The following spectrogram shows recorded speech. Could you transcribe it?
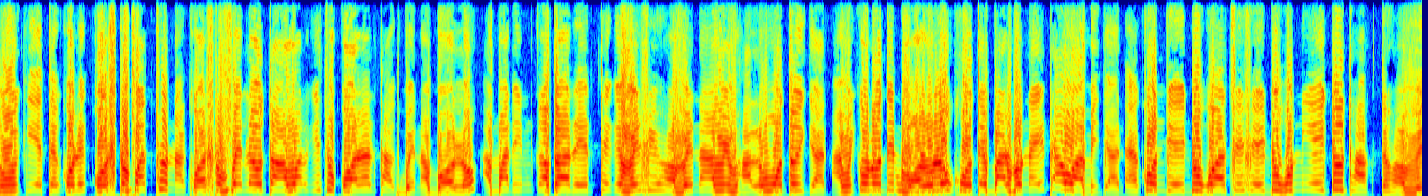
তুমি কি এতে করে কষ্ট পাচ্ছ না? কষ্ট পেলেও তো আমার কিছু করার থাকবে না, বলো? আমার ইনকাম তো আর এর থেকে বেশি হবে না, আমি ভালো মতোই জানি। আমি কোনোদিন বড় লোক হতে পারব না, এটাও আমি জানি। এখন যেইটুকু আছে সেইটুকু নিয়েই তো থাকতে হবে।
